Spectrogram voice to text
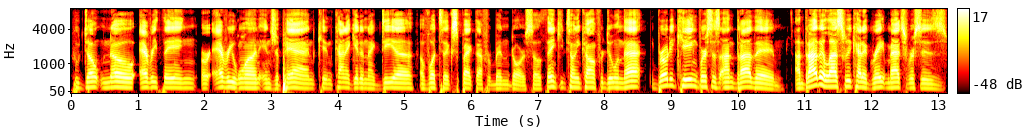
who don't know everything or everyone in Japan can kind of get an idea of what to expect at Forbidden Door. So thank you, Tony Khan, for doing that. Brody King versus Andrade. Andrade last week had a great match versus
